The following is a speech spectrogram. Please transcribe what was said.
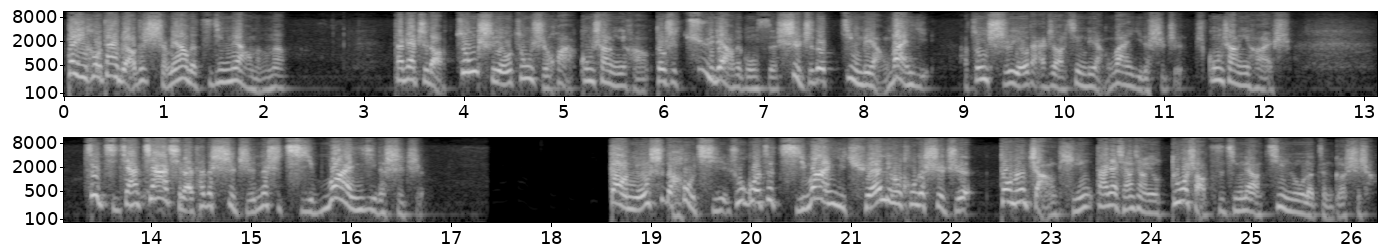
背后代表的是什么样的资金量能呢？大家知道，中石油、中石化、工商银行都是巨量的公司，市值都近两万亿啊。中石油大家知道近两万亿的市值，工商银行也是，这几家加起来它的市值那是几万亿的市值。到牛市的后期，如果这几万亿全流通的市值都能涨停，大家想想有多少资金量进入了整个市场？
